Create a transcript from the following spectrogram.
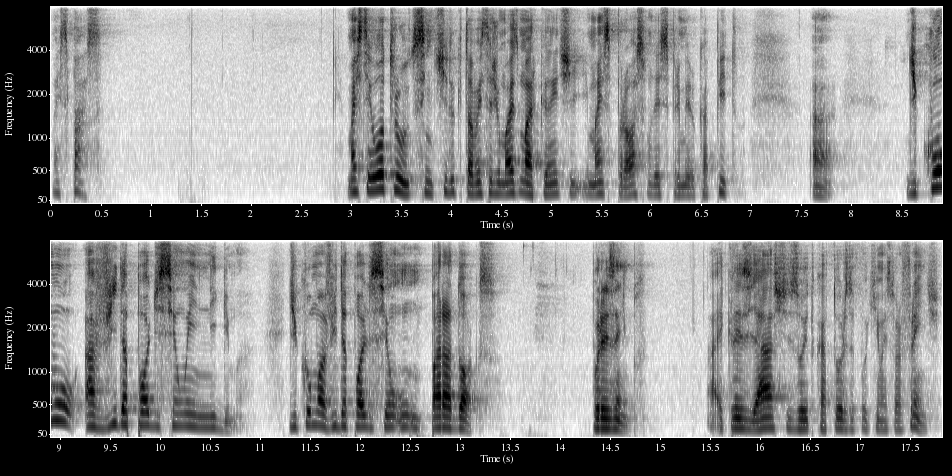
mas passa. Mas tem outro sentido que talvez seja o mais marcante e mais próximo desse primeiro capítulo. Ah, de como a vida pode ser um enigma. De como a vida pode ser um paradoxo. Por exemplo, a Eclesiastes 8,14, um pouquinho mais para frente.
